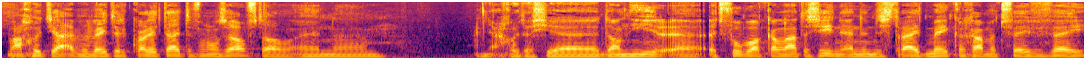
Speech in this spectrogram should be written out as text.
Maar goed, ja, we weten de kwaliteiten van ons elftal. En ja, goed, als je dan hier het voetbal kan laten zien en in de strijd mee kan gaan met VVV...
